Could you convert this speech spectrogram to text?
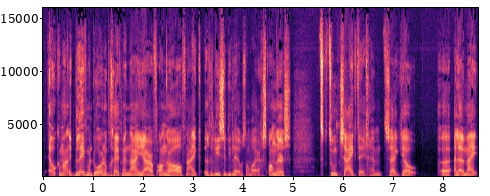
elke maand, ik bleef maar door. En op een gegeven moment, na een jaar of anderhalf, nou, ik release die labels dan wel ergens anders. Toen zei ik tegen hem, toen zei ik, yo, uh, mate,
